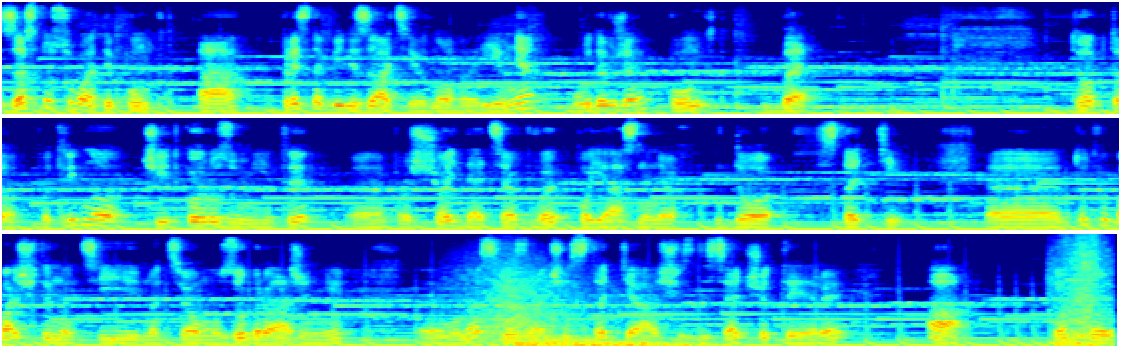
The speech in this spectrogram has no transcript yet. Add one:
застосувати пункт А при стабілізації одного рівня буде вже пункт Б. Тобто потрібно чітко розуміти, е, про що йдеться в поясненнях до статті. Е, Тут ви бачите на, цій, на цьому зображенні е, у нас є значить, стаття 64А. Тобто е,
